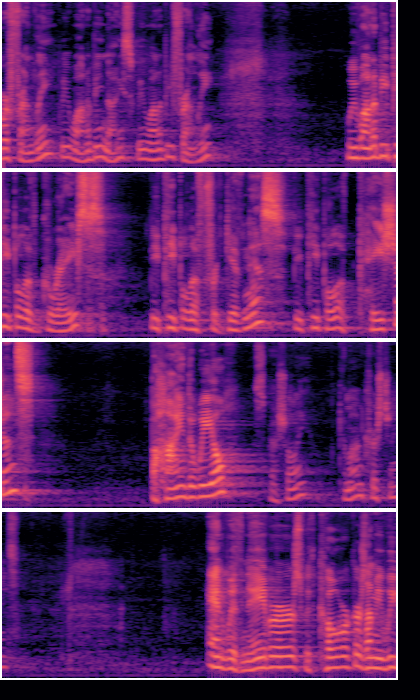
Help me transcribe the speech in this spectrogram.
We're friendly. We want to be nice. We want to be friendly. We want to be people of grace, be people of forgiveness, be people of patience, behind the wheel, especially. Come on, Christians. And with neighbors, with coworkers. I mean, we,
